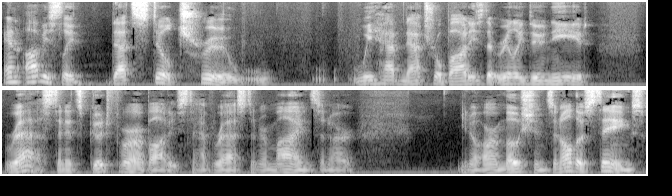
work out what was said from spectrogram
And obviously, that's still true. We have natural bodies that really do need rest and it's good for our bodies to have rest and our minds and our you know our emotions and all those things.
